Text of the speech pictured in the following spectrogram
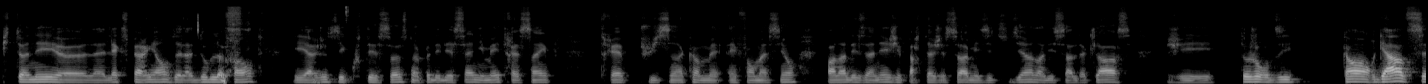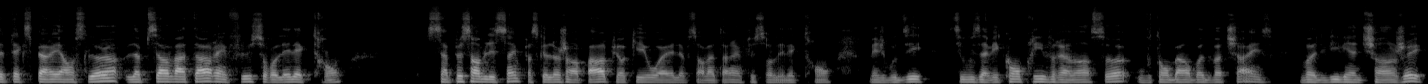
pitonner euh, l'expérience de la double fente et à juste écouter ça. C'est un peu des dessins animés très simples, très puissants comme information. Pendant des années, j'ai partagé ça à mes étudiants dans les salles de classe. J'ai toujours dit, quand on regarde cette expérience-là, l'observateur influe sur l'électron ça peut sembler simple parce que là, j'en parle, puis OK, ouais, l'observateur influe sur l'électron. Mais je vous dis, si vous avez compris vraiment ça, vous tombez en bas de votre chaise. Votre vie vient de changer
